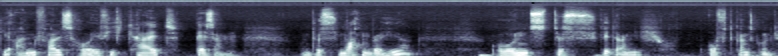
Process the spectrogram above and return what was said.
die Anfallshäufigkeit bessern. Und das machen wir hier. Und das geht eigentlich oft ganz gut.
